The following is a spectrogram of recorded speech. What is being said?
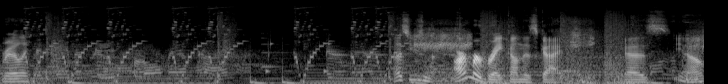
Really? Let's use an armor break on this guy. Because, you know,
